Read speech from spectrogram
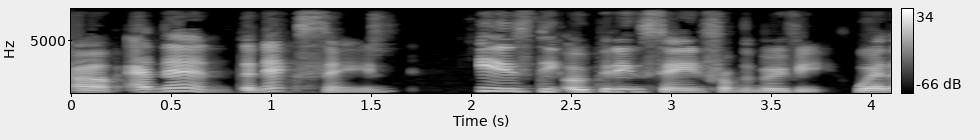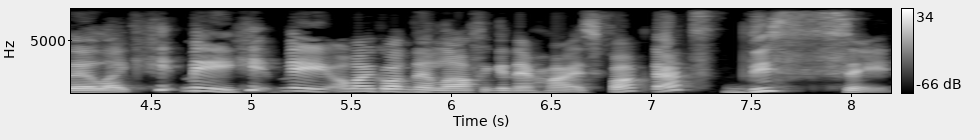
Um, and then the next scene is the opening scene from the movie where they're like, hit me, hit me. Oh my God. And they're laughing and they're high as fuck. That's this scene.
